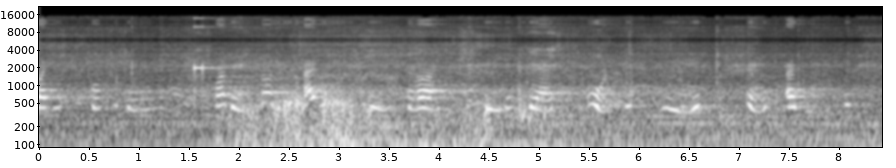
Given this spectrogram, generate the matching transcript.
Позиция после первой минуты. Модель номер 1, 2, 4, 5, 8, 9, 6, 11.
